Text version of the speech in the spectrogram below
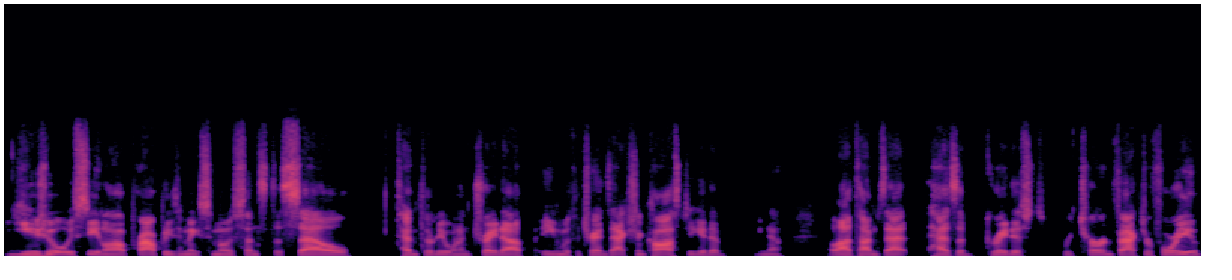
usually what we see in a lot of properties, it makes the most sense to sell 1031 and trade up, even with the transaction cost, you get a, you know, a lot of times that has the greatest return factor for you.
